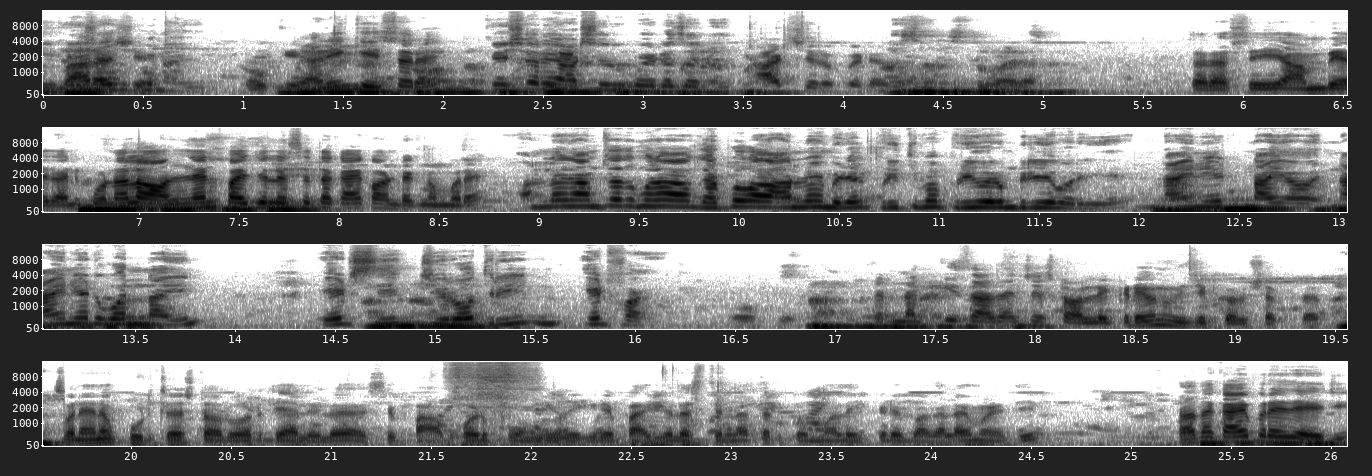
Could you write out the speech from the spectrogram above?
ही बाराशे. पण ओके आणि केसर आहे? केशर आहे आठशे रुपये डझन आहे. आठशे रुपये डझन. तर असे आंबे आहेत. आणि कोणाला ऑनलाईन पाहिजे असेल तर काय कॉन्टॅक्ट नंबर आहे? ऑनलाईन आमचा तुम्हाला घरपोच ऑनलाईन भेटेल. फ्री किंवा फ्री होम डिलिव्हरी आहे. Nine eight nine nine eight one nine eight six zero three eight five okay तर नक्कीच दादांच्या स्टॉल इकडे येऊन व्हिजिट करू शकतात. पण आहे ना पुढच्या स्टॉलवरती आलेलो आहे. असे पापड पोंगे वगैरे पाहिजे असतील ना तर तुम्हाला इकडे बघायला मिळतील. दादा काय प्राईज आहे याची?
